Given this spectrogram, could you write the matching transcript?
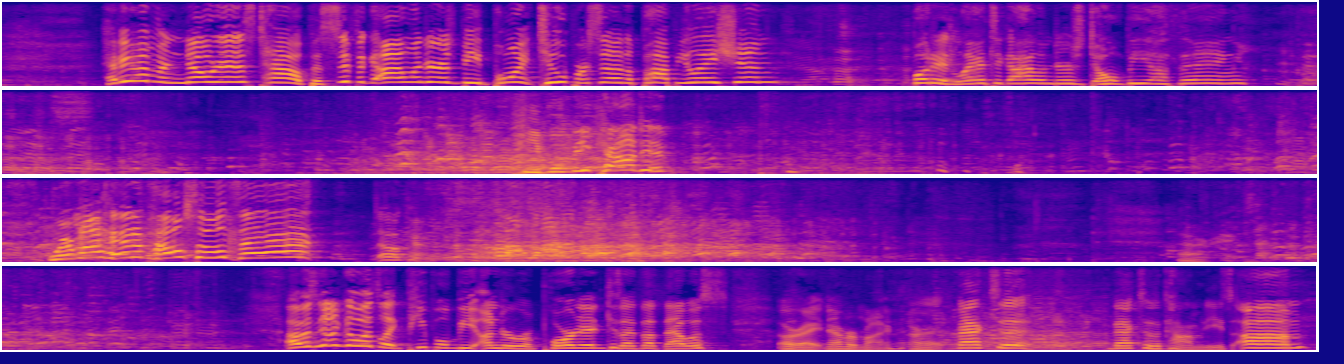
Have you ever noticed how Pacific Islanders be 0.2% of the population, but Atlantic Islanders don't be a thing? People be counted. Where my head of households at? Okay. All right. I was gonna go with like people be underreported because I thought that was all right. Never mind. All right, back to back to the comedies. Um,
